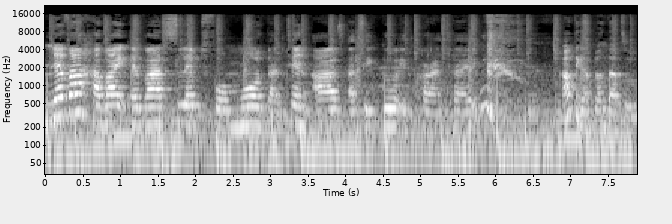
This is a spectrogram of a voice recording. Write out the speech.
Never have I ever slept for more than 10 hours at a go in quarantine. I don't think I've done that too.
